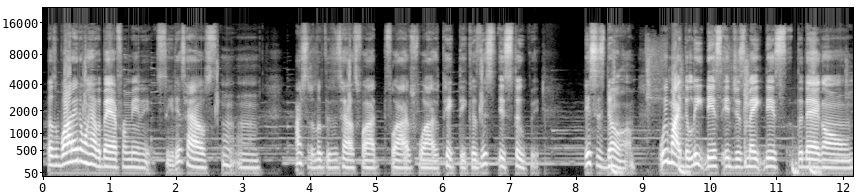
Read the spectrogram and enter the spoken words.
Because why they don't have a bathroom in it? See, this house, mm-mm. I should have looked at this house before I, before I, before I picked it because this is stupid. This is dumb. We might delete this and just make this the daggone.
